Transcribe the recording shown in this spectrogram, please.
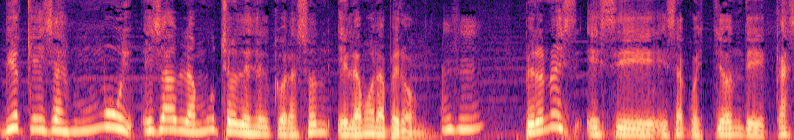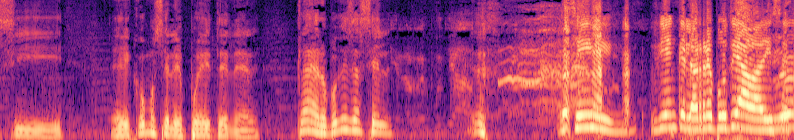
Vio que ella es muy, ella habla mucho desde el corazón el amor a Perón. Pero no es ese, esa cuestión de casi, eh, ¿cómo se le puede tener? Claro, porque ella es el... Sí, bien que lo reputeaba, dice Claro,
